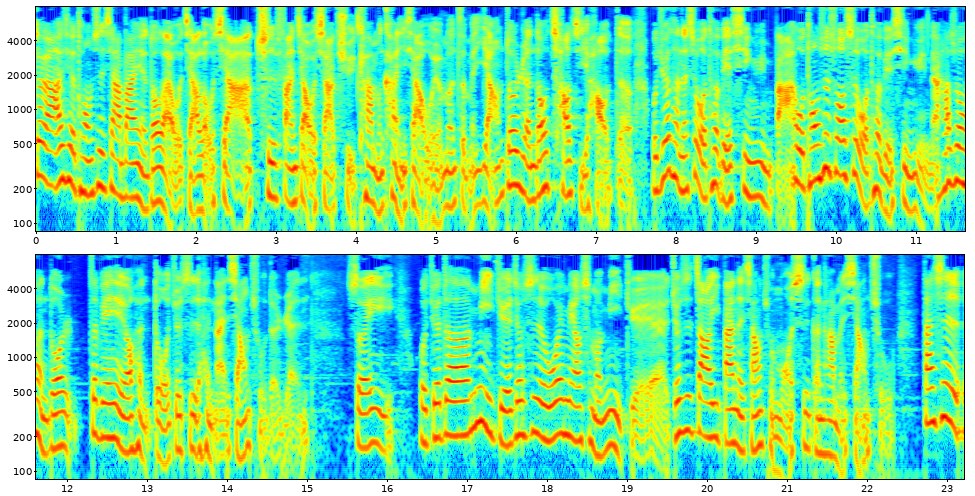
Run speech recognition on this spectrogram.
对啊，而且同事下班也都来我家楼下吃饭，叫我下去看他们看一下我有没有怎么样，都人都超级好的。我觉得可能是我特别幸运吧。我同事说是我特别幸运的，他说很多这边也有很多就是很难相处的人，所以我觉得秘诀就是我也没有什么秘诀，就是照一般的相处模式跟他们相处。但是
